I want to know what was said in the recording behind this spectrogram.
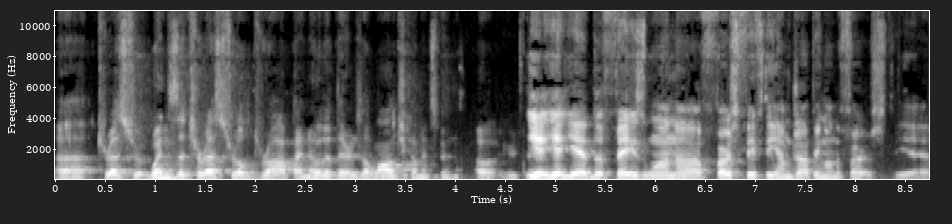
uh, terrestrial. When's the terrestrial drop? I know that there's a launch coming soon. Oh, here's- Yeah, yeah, yeah. The phase one, uh, first fifty, I'm dropping on the first. Yeah,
